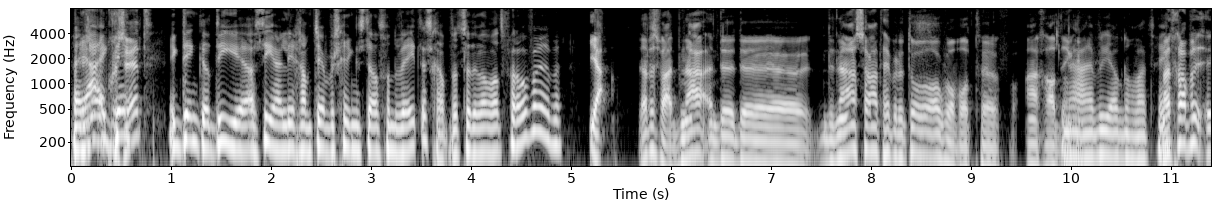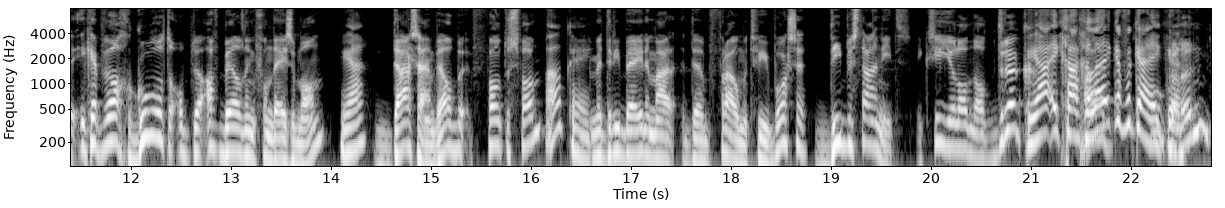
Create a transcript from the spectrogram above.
Nou ja, ik denk, ik denk dat die, eh, als die haar lichaam ter beschikking stelt van de wetenschap, dat ze er wel wat voor over hebben. Ja, dat is waar. De, na, de, de, de nazaat hebben er toch ook wel wat eh aan gehad, denk ik. Ja, hebben die ook nog wat. hè? Maar het grappige, ik heb wel gegoogeld op de afbeelding van deze man. Ja? Daar zijn wel foto's van. Oké. Met drie benen, maar de vrouw met vier borsten, die bestaan niet. Ik zie Jolanda al druk. Ja, ik ga gelijk even kijken. googelen.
